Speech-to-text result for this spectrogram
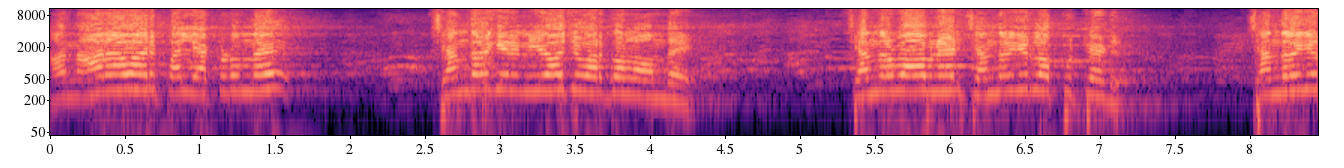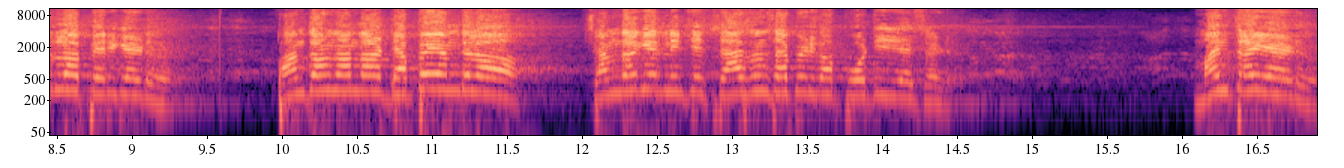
ఆ నారావారి పల్లె ఎక్కడుంది? చంద్రగిరి నియోజకవర్గంలో ఉంది. చంద్రబాబు నాయుడు చంద్రగిరిలో పుట్టాడు. చంద్రగిరిలో పెరిగాడు. పంతొమ్మిది వందల డెబ్బై ఎనిమిదిలో చంద్రగిరి నుంచి శాసనసభ్యుడిగా పోటీ చేశాడు. మంత్రి అయ్యాడు.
